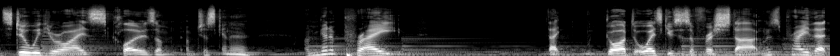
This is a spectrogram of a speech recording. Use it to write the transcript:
And still with your eyes closed, I'm, I'm just gonna, I'm gonna pray that God always gives us a fresh start. I'm just pray that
